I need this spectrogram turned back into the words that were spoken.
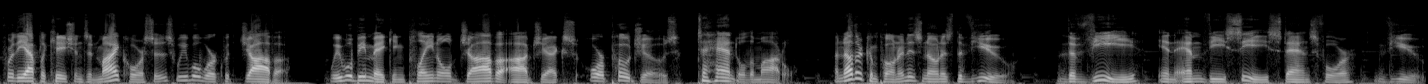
For the applications in my courses, we will work with Java, we will be making plain old Java objects, or POJOs, to handle the model. Another component is known as the view. The V in MVC stands for view.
